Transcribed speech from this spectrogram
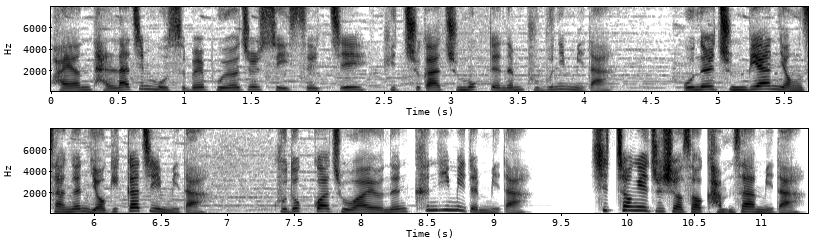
과연 달라진 모습을 보여줄 수 있을지 귀추가 주목되는 부분입니다. 오늘 준비한 영상은 여기까지입니다. 구독과 좋아요는 큰 힘이 됩니다. 시청해주셔서 감사합니다.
